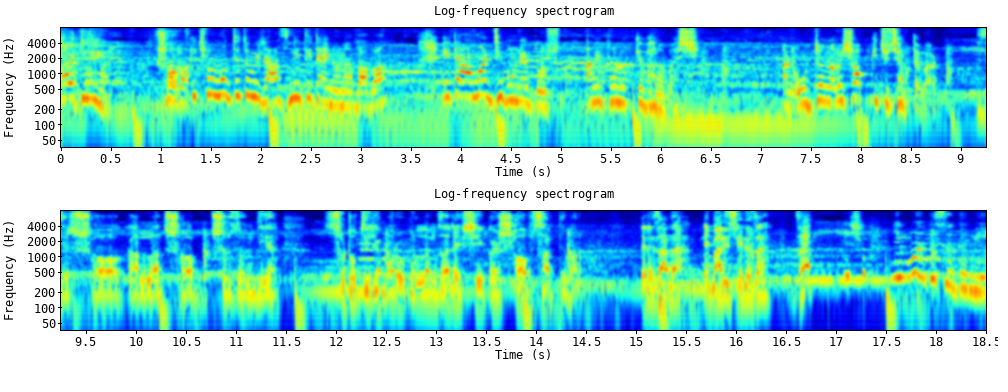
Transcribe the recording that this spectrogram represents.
আয় তুই। সবকিছুর মধ্যে তুমি রাজনীতি টাইনো না বাবা। এটা আমার জীবনের প্রশ্ন আমি পুলককে ভালোবাসি। আর ওর জন্য আমি সবকিছু ছাড়তে পারব। নিজের শখ আহ্লাদ সব সুজন দিয়া ছোট থেকে বড় করলাম জানে সে কয় সব ছাড়তে পারব। তাহলে যা না এই বাড়ি ছেড়ে যা। এসব কি বলতেছো তুমি?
